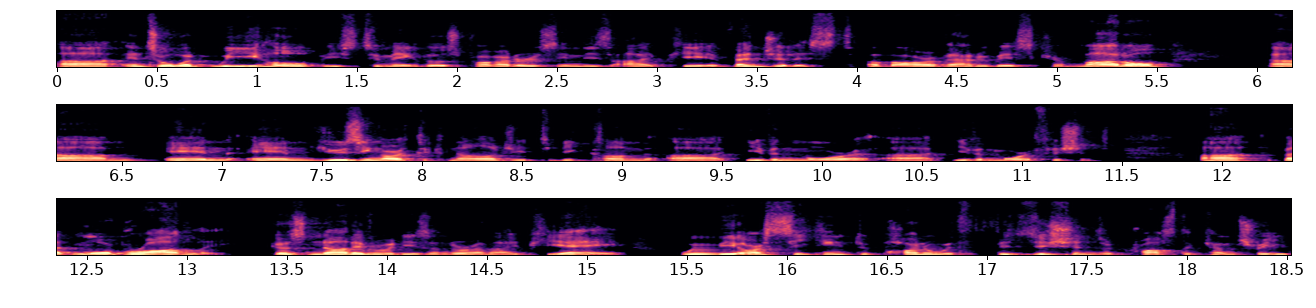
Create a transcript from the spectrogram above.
Uh, and so, what we hope is to make those providers in these IPA evangelists of our value based care model um, and and using our technology to become uh, even more uh, even more efficient. Uh, but more broadly, because not everybody is under an IPA, we are seeking to partner with physicians across the country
